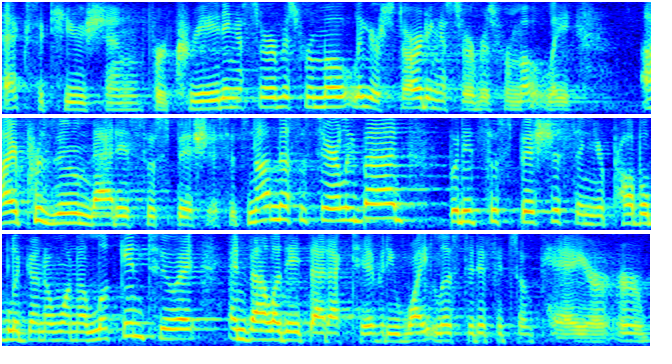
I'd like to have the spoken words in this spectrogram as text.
execution, for creating a service remotely or starting a service remotely, I presume that is suspicious. It's not necessarily bad, but it's suspicious and you're probably gonna wanna look into it and validate that activity, whitelist it if it's okay, or, or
